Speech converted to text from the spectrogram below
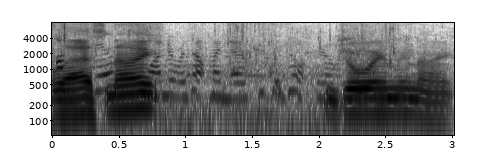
Last night, Wander without my nose 'cause I don't know. enjoying the night.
